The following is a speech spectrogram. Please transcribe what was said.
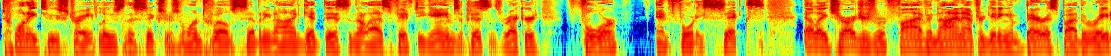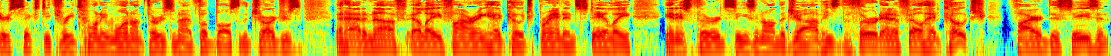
22 straight, lose to the Sixers 112-79. Get this, in their last 50 games, the Pistons record 4 and 46. LA Chargers were 5 and 9 after getting embarrassed by the Raiders 63-21 on Thursday Night Football. So the Chargers had had enough. LA firing head coach Brandon Staley in his third season on the job. He's the third NFL head coach fired this season.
